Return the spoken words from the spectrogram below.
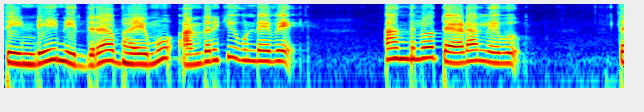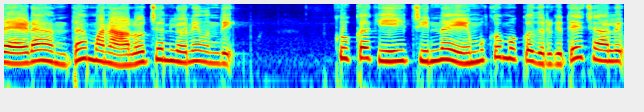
తిండి నిద్ర భయము అందరికీ ఉండేవే. అందులో తేడా లేవు. తేడా అంతా మన ఆలోచనలోనే ఉంది. కుక్కకి చిన్న ఎముక ముక్క దొరికితే చాలు.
